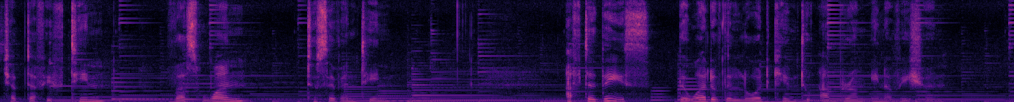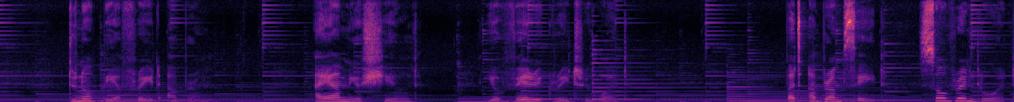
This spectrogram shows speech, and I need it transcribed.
chapter 15, verse 1 to 17. After this, the word of the Lord came to Abram in a vision. Do not be afraid, Abram. I am your shield, your very great reward. But Abram said, Sovereign Lord,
